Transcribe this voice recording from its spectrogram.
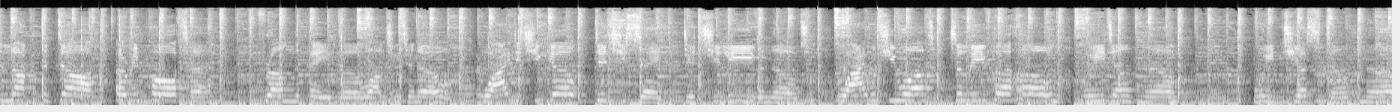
a knock at the door, a reporter from the paper wanting to know why did she go? Did she say? Did she leave a note? Why would she want to leave her home? We don't know. We just don't know.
